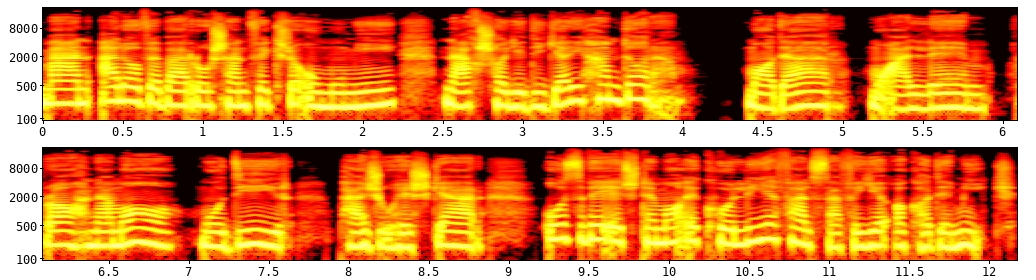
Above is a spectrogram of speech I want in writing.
من علاوه بر روشنفکر عمومی های دیگری هم دارم. مادر، معلم، راهنما، مدیر، پژوهشگر، عضو اجتماع کلی فلسفه اکادمیک.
